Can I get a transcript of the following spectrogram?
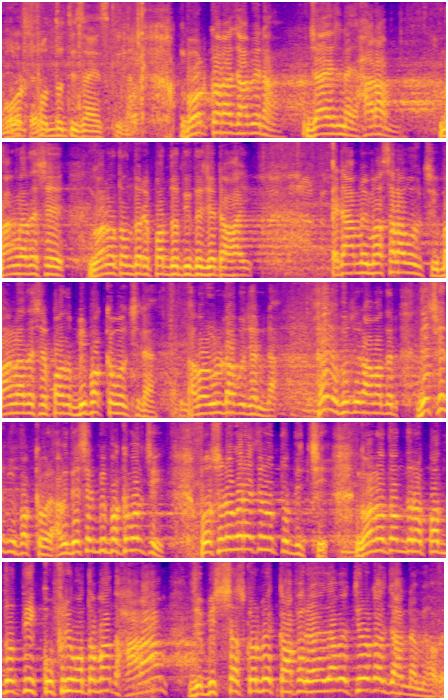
চেষ্টা ভোট পদ্ধতি জায়েজ কিনা? ভোট করা যাবে না জায়েজ নাই হারাম। বাংলাদেশে গণতন্ত্রের পদ্ধতিতে যেটা হয় এটা আমি মশালা বলছি বাংলাদেশের বিপক্ষে বলছি না। আবার উল্টা বুঝেন না। হ্যাঁ হুজুর আমাদের দেশের বিপক্ষে বলে- আমি দেশের বিপক্ষে বলছি প্রশ্ন করেছেন উত্তর দিচ্ছি। গণতন্ত্র পদ্ধতি কুফরি মতবাদ হারাম যে বিশ্বাস করবে কাফের হয়ে যাবে চিরকাল জাহান্নামী হবে।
